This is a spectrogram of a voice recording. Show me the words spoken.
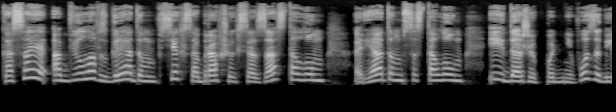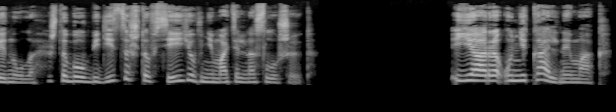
Косая обвела взглядом всех собравшихся за столом, рядом со столом и даже под него заглянула, чтобы убедиться, что все ее внимательно слушают. Яра уникальный маг.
